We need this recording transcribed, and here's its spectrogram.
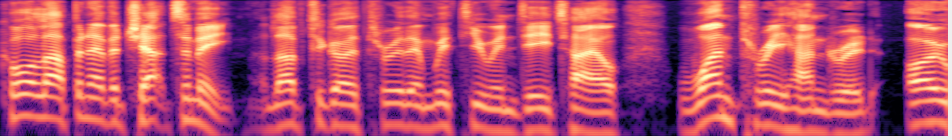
Call up and have a chat to me. I'd love to go through them with you in detail. 1300 01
